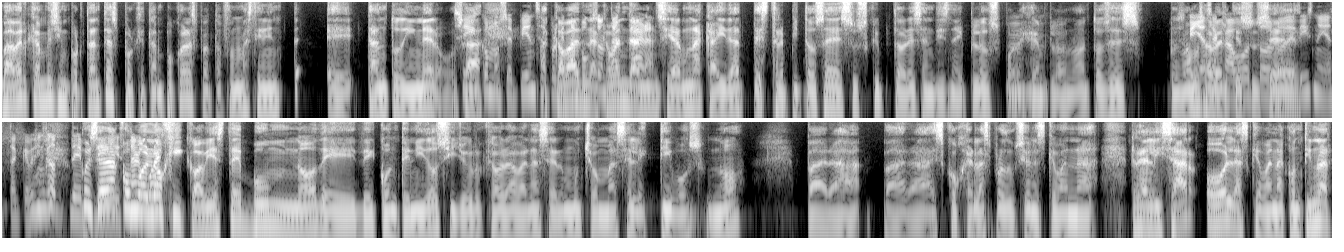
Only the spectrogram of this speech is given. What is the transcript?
va a haber cambios importantes porque tampoco las plataformas tienen eh, tanto dinero. O Sí, sea, como se piensa, porque acaban, de caras. anunciar una caída estrepitosa de suscriptores en Disney Plus, por ejemplo, ¿no? Entonces, pues vamos a ver qué de sucede. Disney hasta que venga de Pues de era Star como Wars. lógico, había este boom, ¿no? De, de contenidos y yo creo que ahora van a ser mucho más selectivos, ¿no? Para, para escoger las producciones que van a realizar o las que van a continuar.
